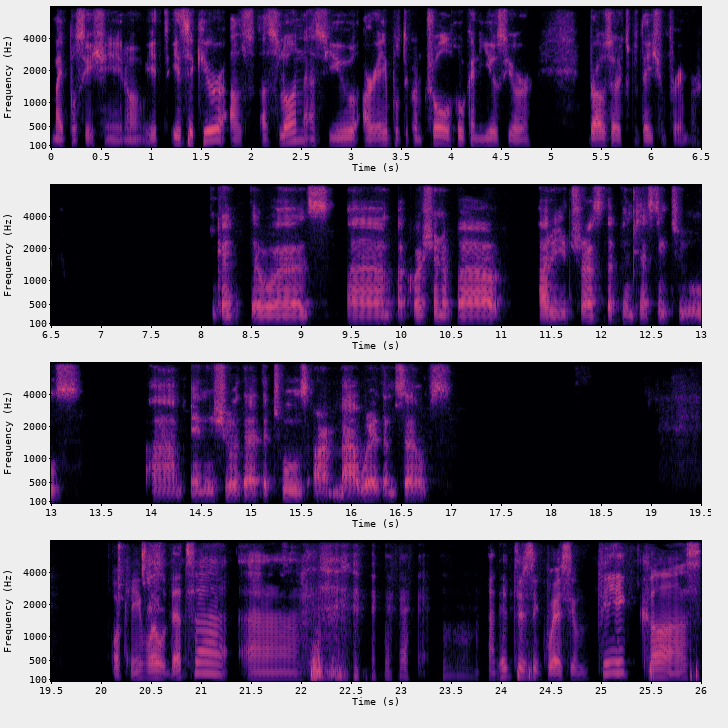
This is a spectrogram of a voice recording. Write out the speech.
my position. You know, it, it's secure as, as long as you are able to control who can use your browser exploitation framework. Okay, there was um, a question about how do you trust the pen testing tools um, and ensure that the tools aren't malware themselves. Okay, well, that's a uh, an interesting question because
